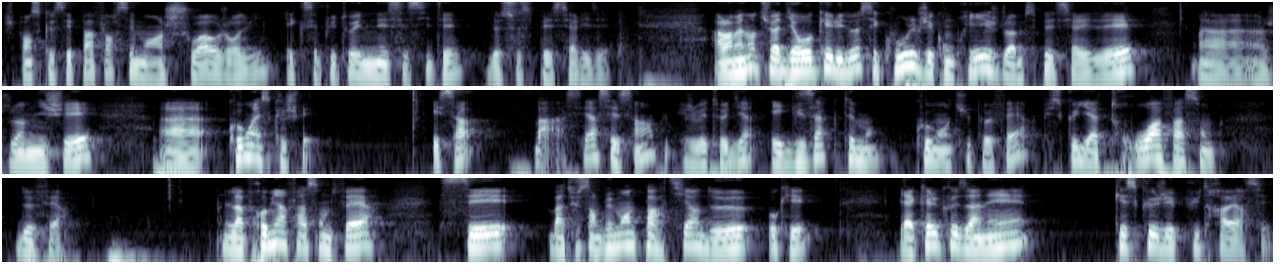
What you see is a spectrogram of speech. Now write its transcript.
je pense que c'est pas forcément un choix aujourd'hui et que c'est plutôt une nécessité de se spécialiser. Alors maintenant, tu vas dire, ok, Ludo, c'est cool, j'ai compris, je dois me spécialiser, euh, je dois me nicher. Euh, comment est-ce que je fais? Et ça, bah, c'est assez simple et je vais te dire exactement comment tu peux faire, puisqu'il y a trois façons de faire. La première façon de faire, c'est bah, tout simplement de partir de, ok, il y a quelques années, qu'est-ce que j'ai pu traverser?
